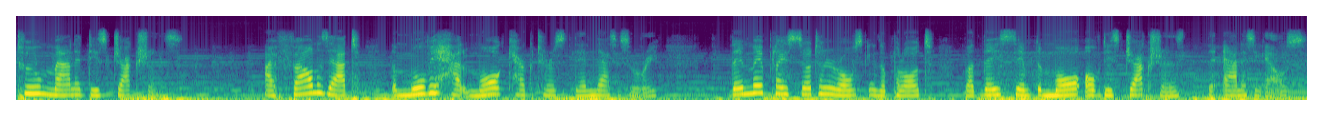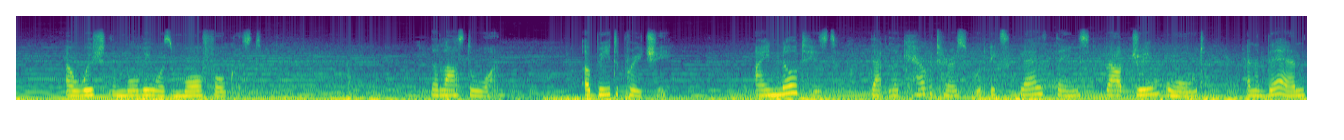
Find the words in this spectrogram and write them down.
Too many distractions. I found that the movie had more characters than necessary. They may play certain roles in the plot, but they seemed more of distractions than anything else. I wish the movie was more focused. The last one. A bit preachy. I noticed that the characters would explain things about Dream World, and then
